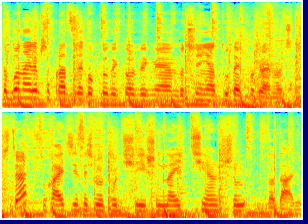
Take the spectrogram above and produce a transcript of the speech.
To była najlepsza praca, z jaką kiedykolwiek miałem do czynienia tutaj w programie oczywiście. Słuchajcie, jesteśmy po dzisiejszym najcięższym zadaniu.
